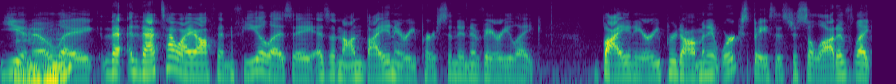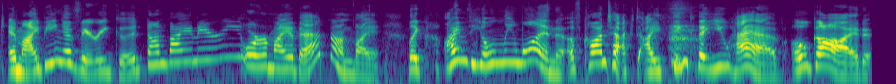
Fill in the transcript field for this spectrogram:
You know, mm-hmm. like that that's how I often feel as a as a non-binary person in a very like binary predominant workspace. It's just a lot of like, am I being a very good non-binary or am I a bad non-binary? Like, I'm the only one of contact I think that you have. Oh God,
